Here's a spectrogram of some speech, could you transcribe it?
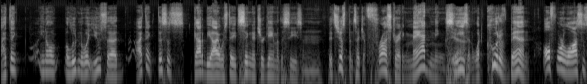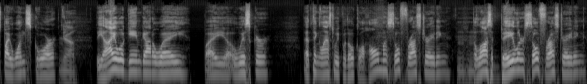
I think, you know, alluding to what you said, I think this has got to be Iowa State's signature game of the season. Mm-hmm. It's just been such a frustrating, maddening season. Yeah. What could have been all four losses by one score. Yeah. The Iowa game got away by a whisker. That thing last week with Oklahoma, so frustrating. Mm-hmm. The loss at Baylor, so frustrating.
